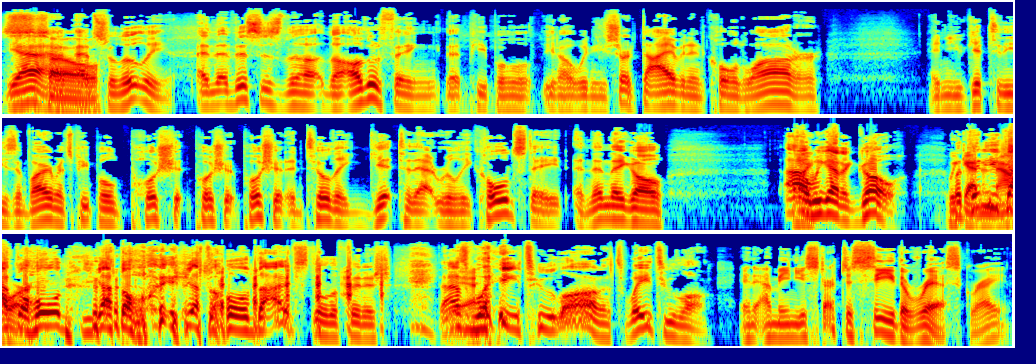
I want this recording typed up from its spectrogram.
Yeah, So- absolutely. And this is the the other thing that people, you know, when you start diving in cold water and you get to these environments, people push it, push it, push it until they get to that really cold state, and then they go, "Ah, we got to go." We but got then you got the whole you got the whole you got the whole dive still to finish. That's Yeah. way too long. It's way too long. And I mean, you start to see the risk, right?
